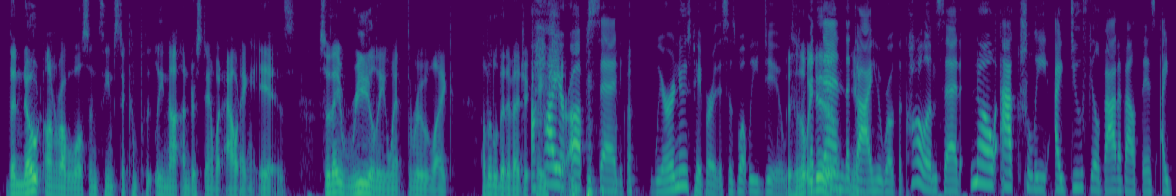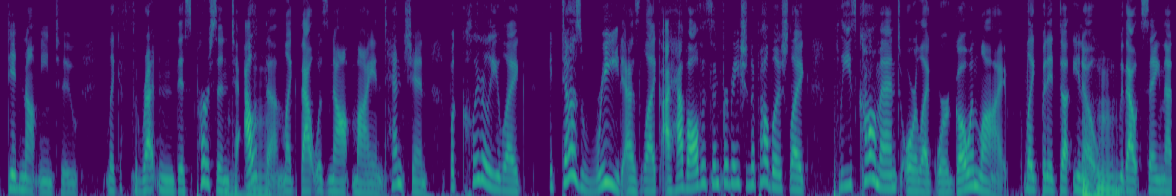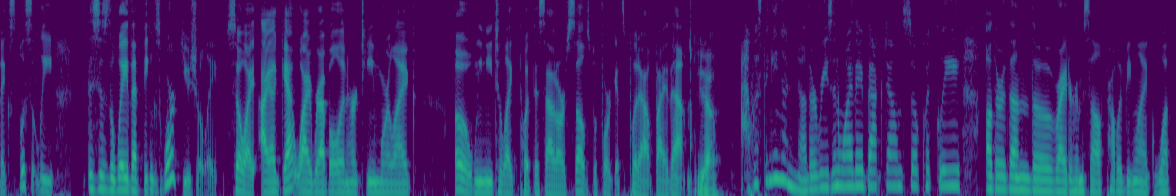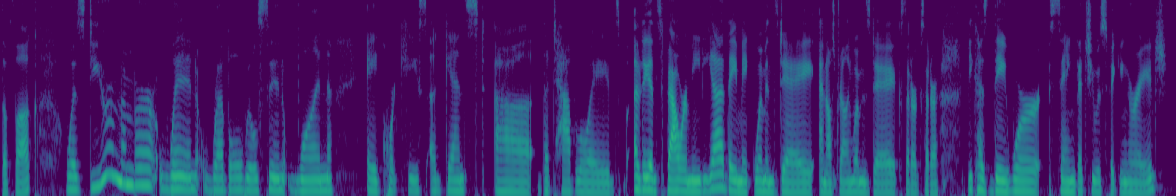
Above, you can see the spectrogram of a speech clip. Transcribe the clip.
the note on Rebel Wilson seems to completely not understand what outing is. So they really went through like a little bit of education. A higher up said, "We're a newspaper. This is what we do." This is what we but do, Then the yeah. guy who wrote the column said, "No, actually, I do feel bad about this. I did not mean to like threaten this person to Mhm. out them. Like that was not my intention. But clearly, like." It does read as like I have all this information to publish. Like, please comment or like we're going live. Like, but it does, you know, Mhm. without saying that explicitly. This is the way that things work usually. So I I get why Rebel and her team were like, oh, we need to like put this out ourselves before it gets put out by them. Yeah. I was thinking another reason why they backed down so quickly, other than the writer himself probably being like, what the fuck, was do you remember when Rebel Wilson won a court case against uh, the tabloids, against Bauer Media? They make Women's Day and Australian Women's Day, et cetera, et cetera, because they were saying that she was faking her age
